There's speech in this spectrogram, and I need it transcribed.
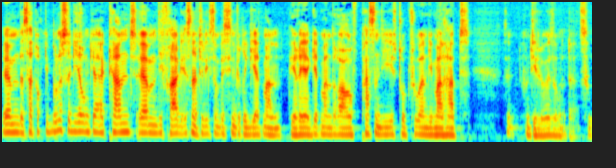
Ähm, das hat auch die Bundesregierung ja erkannt. Ähm, die Frage ist natürlich so ein bisschen, wie reagiert man, wie reagiert man drauf? Passen die Strukturen, die man hat, und die Lösungen dazu?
